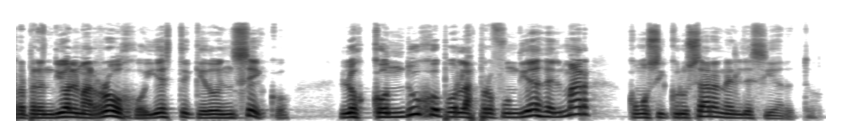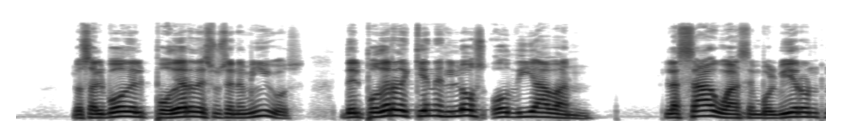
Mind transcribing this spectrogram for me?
Reprendió al mar rojo y éste quedó en seco los condujo por las profundidades del mar como si cruzaran el desierto. Los salvó del poder de sus enemigos, del poder de quienes los odiaban. Las aguas envolvieron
